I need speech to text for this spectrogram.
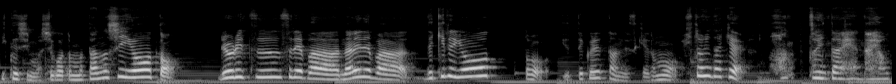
育児も仕事も楽しいよと両立すれば慣れればできるよと言ってくれたんですけども、一人だけ本当に大変だよ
